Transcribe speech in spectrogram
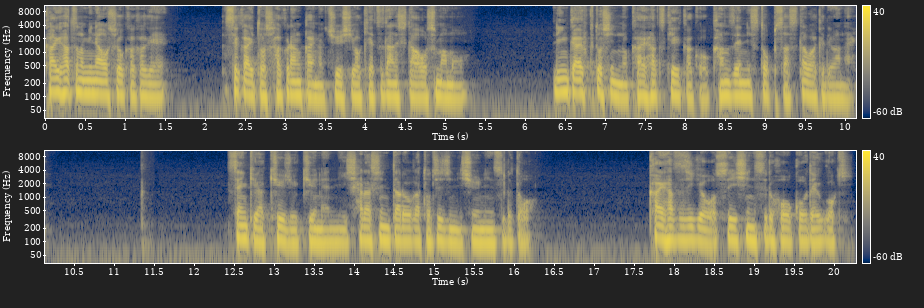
開発の見直しを掲げ、世界都市博覧会の中止を決断した青島も、臨海副都心の開発計画を完全にストップさせたわけではない。1999年に石原慎太郎が都知事に就任すると、開発事業を推進する方向で動き、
